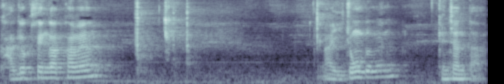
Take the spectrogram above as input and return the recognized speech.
가격 생각하면 아 이 정도면 괜찮다.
